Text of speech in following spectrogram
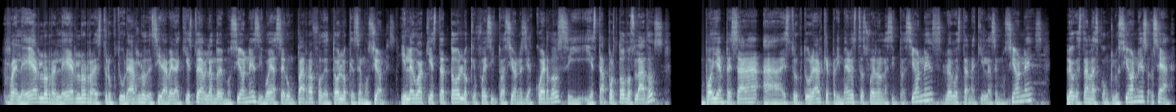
releerlo, releerlo, reestructurarlo, decir, a ver, aquí estoy hablando de emociones y voy a hacer un párrafo de todo lo que es emociones. Y luego aquí está todo lo que fue situaciones y acuerdos y, está por todos lados. Voy a empezar a, a, estructurar que primero estas fueron las situaciones, luego están aquí las emociones, luego están las conclusiones. O sea,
